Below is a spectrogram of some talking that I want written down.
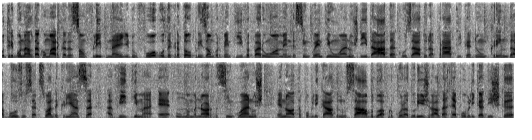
O Tribunal da Comarca de São Felipe, na Ilha do Fogo, decretou prisão preventiva para um homem de 51 anos de idade acusado da prática de um crime de abuso sexual de criança. A vítima é uma menor de 5 anos. Em nota publicada no sábado, a Procuradoria-Geral da República diz que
